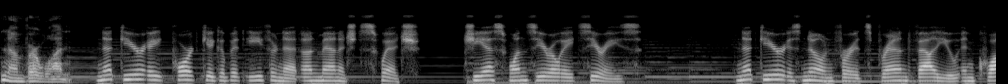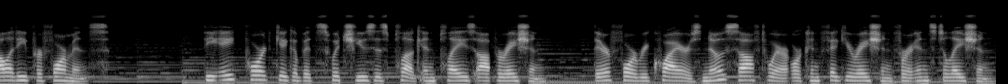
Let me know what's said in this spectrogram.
Number 1. Netgear 8-port gigabit Ethernet unmanaged switch, GS108 series. Netgear is known for its brand value and quality performance. The 8-port gigabit switch uses plug-and-plays operation, therefore requires no software or configuration for installation.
